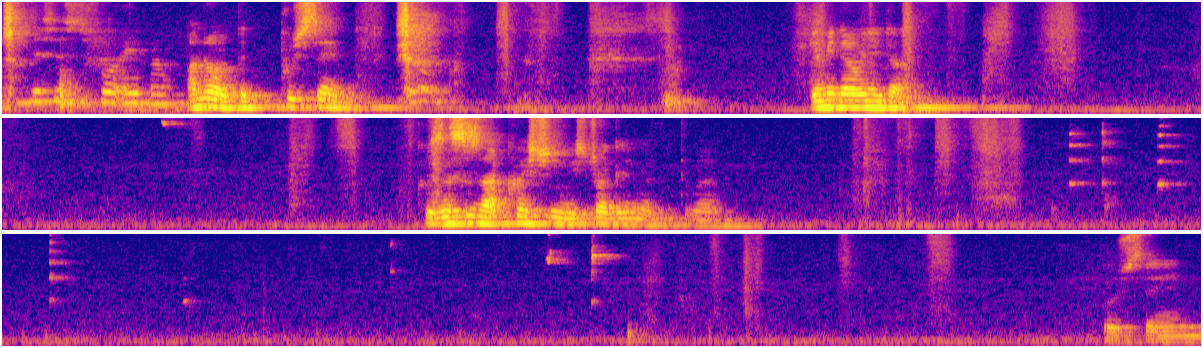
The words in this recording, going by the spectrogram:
This is for Ava. I know, but push send. Let me know when you're done. Because this is our question we're struggling with at the moment. Push send.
